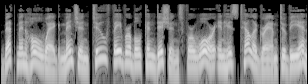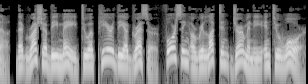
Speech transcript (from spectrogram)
Bethmann Hollweg mentioned two favourable conditions for war in his telegram to Vienna, that Russia be made to appear the aggressor forcing a reluctant Germany into war,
